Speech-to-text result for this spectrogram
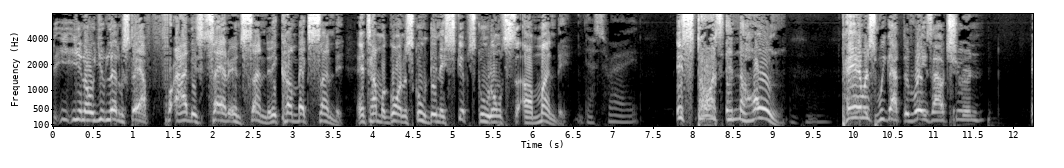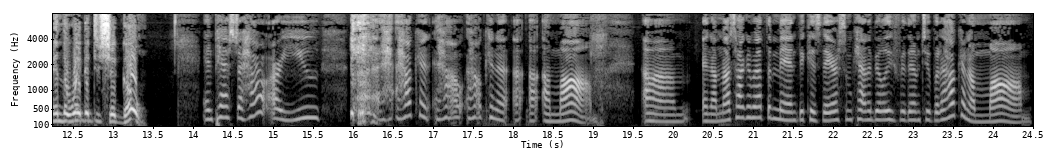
you know, you let them stay out Friday, Saturday, and Sunday. They come back Sunday, and time of going to school, then they skip school on uh, Monday. That's right. It starts in the home. Parents, we got to raise our children in the way that they should go. And Pastor, how are you? Uh, how can how how can a a, a mom? Um, and I'm not talking about the men because there's some accountability for them too. But how can a mom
